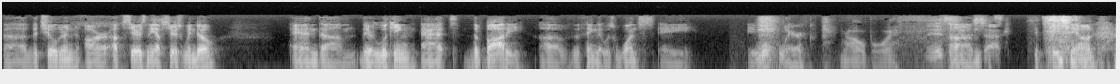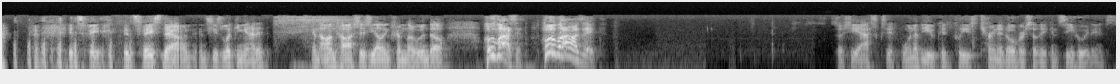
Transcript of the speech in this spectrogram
uh, the children are upstairs in the upstairs window, and um, they're looking at the body of the thing that was once a a wolfwere. Oh boy. This is gonna Um, suck. It's face down. it's fa- it's face down, and she's looking at it. And Antos is yelling from the window, "Who was it? Who was it?" So she asks if one of you could please turn it over so they can see who it is.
